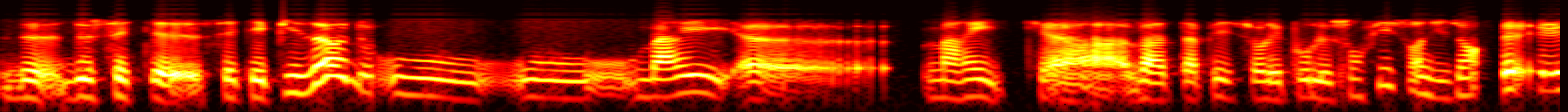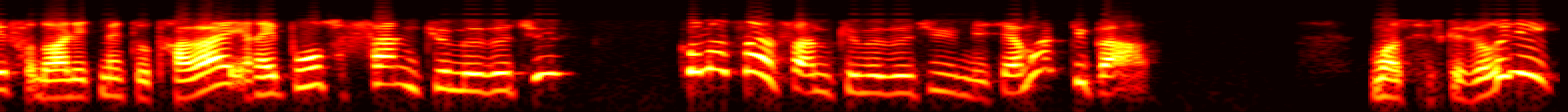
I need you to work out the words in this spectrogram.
de, cet épisode où, Marie, Marie va taper sur l'épaule de son fils en disant il eh, eh, faudra aller te mettre au travail. Réponse Femme, que me veux-tu? Comment ça, femme, que me veux-tu? Mais c'est à moi que tu parles. Moi, c'est ce que j'aurais dit.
